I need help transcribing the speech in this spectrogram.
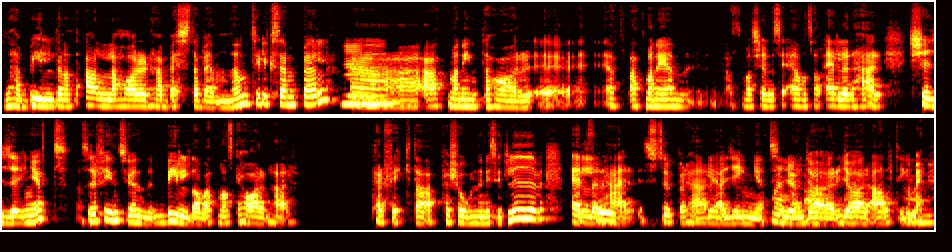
den här bilden att alla har den här bästa vännen till exempel. Mm. Eh, att man inte har, eh, att, att man är en, att man känner sig ensam. Eller det här tjejgänget. Alltså det finns ju en bild av att man ska ha den här perfekta personen i sitt liv. Eller det här superhärliga gänget Man som gör man gör, allt. gör allting med Mm.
